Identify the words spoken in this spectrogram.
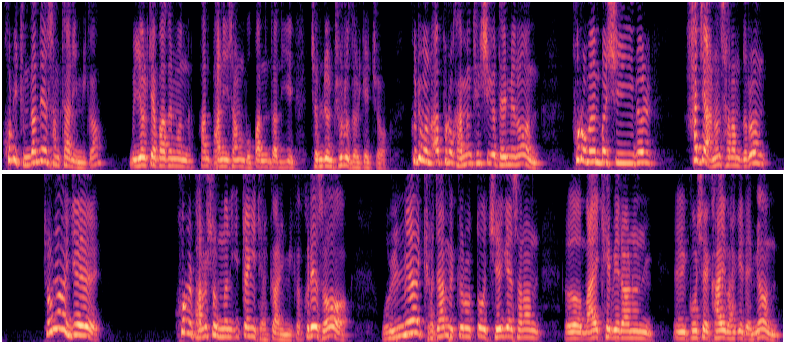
콜이 중단된 상태 아닙니까? 뭐 10개 받으면 한 반 이상을 못 받는다든지 점점 줄어들겠죠. 그러면 앞으로 가맹 택시가 되면은 프로 멤버십을 하지 않은 사람들은 전혀 이제 콜을 받을 수 없는 입장이 될 거 아닙니까? 그래서 울며 겨자 먹기로 또 지역에서는 어, 마이캡이라는 에, 곳에 가입하게 되면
